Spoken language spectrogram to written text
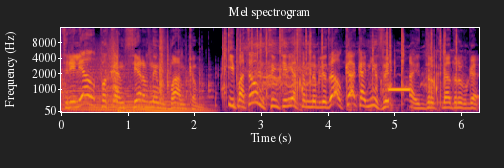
Стрелял по консервным банкам. И потом с интересом наблюдал, как они залетают друг на друга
